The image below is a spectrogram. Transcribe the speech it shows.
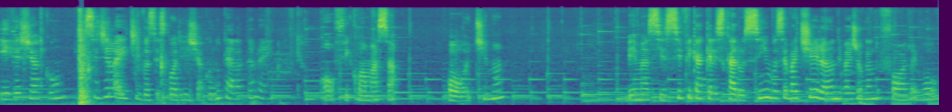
e rechear com doce de leite. Vocês podem rechear com Nutella também. Ó, ficou a massa ótima bem macia. Se ficar aqueles carocinhos, você vai tirando e vai jogando fora. Eu vou...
